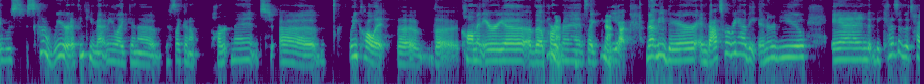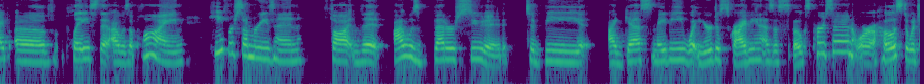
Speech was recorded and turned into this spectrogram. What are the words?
it was it's kind of weird. I think he met me like in a it's like an apartment. Uh, what do you call it the the common area of the apartment yeah. it's like yeah. yeah met me there and that's where we had the interview and because of the type of place that i was applying he for some reason thought that i was better suited to be I guess maybe what you're describing as a spokesperson or a host, which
